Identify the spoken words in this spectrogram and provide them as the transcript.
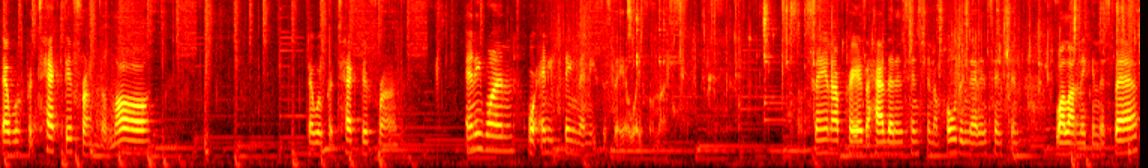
that we're protected from the law, that we're protected from anyone or anything that needs to stay away from us. I'm saying our prayers, I have that intention, I'm holding that intention while I'm making this bath.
